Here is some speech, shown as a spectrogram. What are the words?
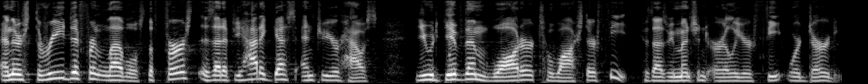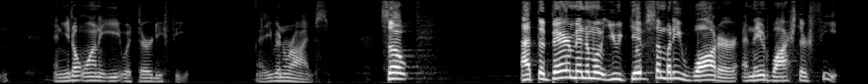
And there's three different levels. The first is that if you had a guest enter your house, you would give them water to wash their feet, because as we mentioned earlier, feet were dirty, and you don't want to eat with dirty feet. That even rhymes. So, at the bare minimum, you would give somebody water and they would wash their feet.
